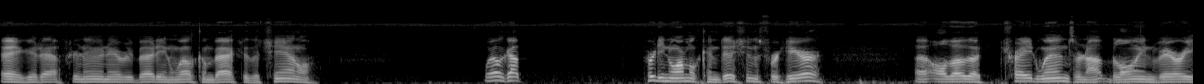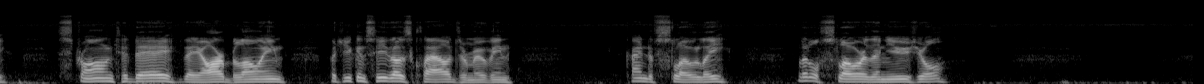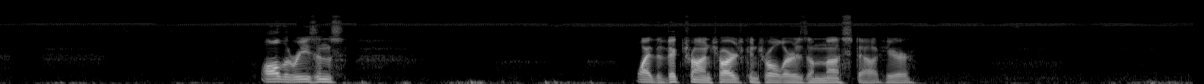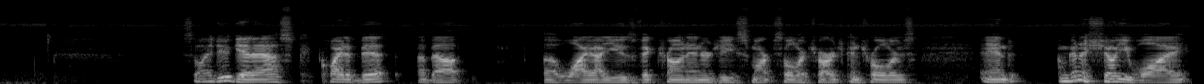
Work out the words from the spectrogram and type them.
Hey, good afternoon, everybody, and welcome back to the channel. Well, got pretty normal conditions for here. Uh, although the trade winds are not blowing very strong today, they are blowing, but you can see those clouds are moving kind of slowly, a little slower than usual. All the reasons why the Victron charge controller is a must out here. So I do get asked quite a bit about uh, why I use Victron Energy Smart Solar Charge Controllers. And I'm going to show you why,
